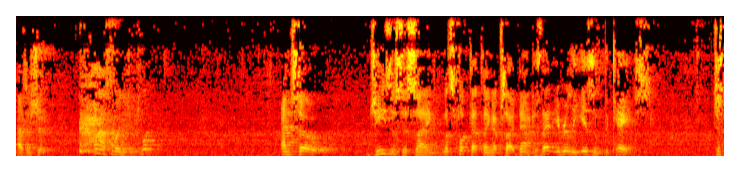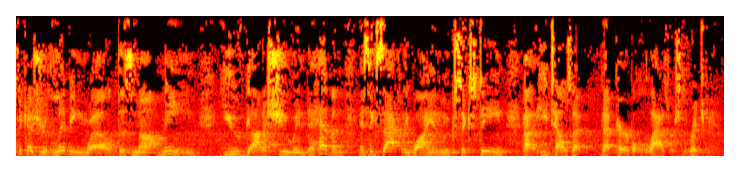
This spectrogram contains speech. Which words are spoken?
as he should. And that's the way the Jews look. And so, Jesus is saying, let's flip that thing upside down, because that really isn't the case. Just because you're living well does not mean you've got a shoe into heaven. It's exactly why in Luke 16 uh, he tells that, that parable of Lazarus and the rich man.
